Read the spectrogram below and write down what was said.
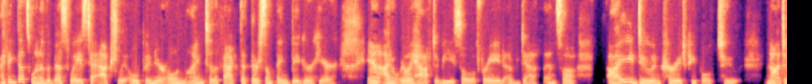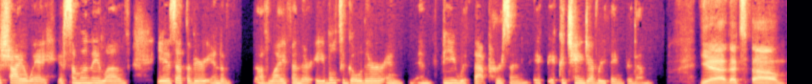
I think that's one of the best ways to actually open your own mind to the fact that there's something bigger here. And I don't really have to be so afraid of death. And so I do encourage people to not to shy away. If someone they love is at the very end of of life and they're able to go there and and be with that person it, it could change everything for them yeah, that's um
